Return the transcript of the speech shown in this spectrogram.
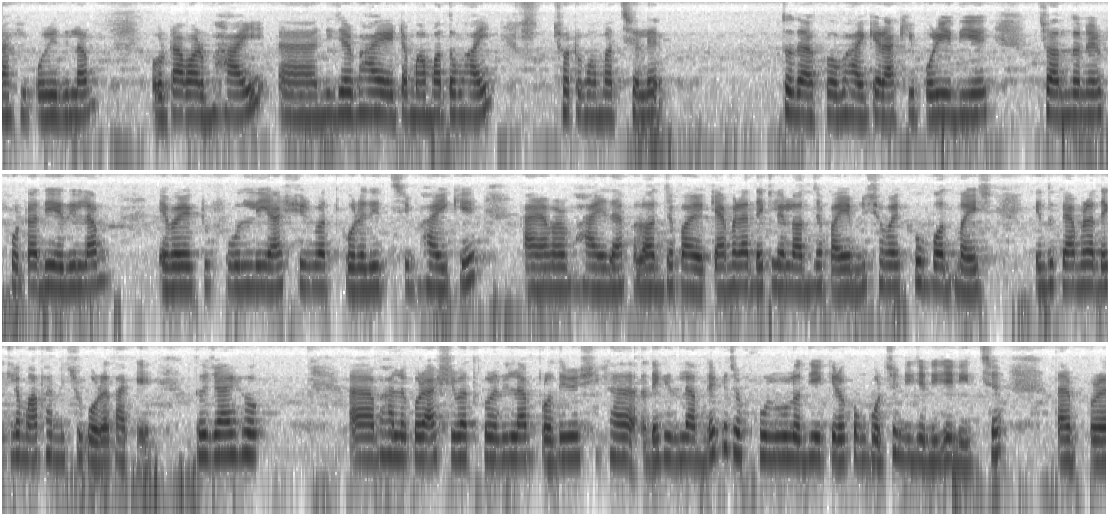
রাখি পরিয়ে দিলাম। ওটা আমার ভাই নিজের ভাই, এটা মামাতো ভাই, ছোট মামার ছেলে। তো দেখো, ভাইকে রাখি পরিয়ে দিয়ে চন্দনের ফোঁটা দিয়ে দিলাম। এবার একটু ফুল দিয়ে আশীর্বাদ করে দিচ্ছি ভাইকে। আর আমার ভাই দেখো, লজ্জা পায়। ক্যামেরা দেখলে লজ্জা পায়। এমনি সময় খুব বদমাইশ, কিন্তু ক্যামেরা দেখলে মাথা নিচু করে থাকে। তো যাই হোক ভালো করে আশীর্বাদ করে দিলাম প্রদীপের শিখা দেখে দিলাম, দেখেছ ফুলগুলো দিয়ে কীরকম করছে, নিজে নিজে নিচ্ছে। তারপরে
